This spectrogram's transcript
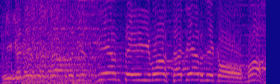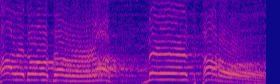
И, конечно же, аплодисменты его сопернику Мохаммеду Медхару.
